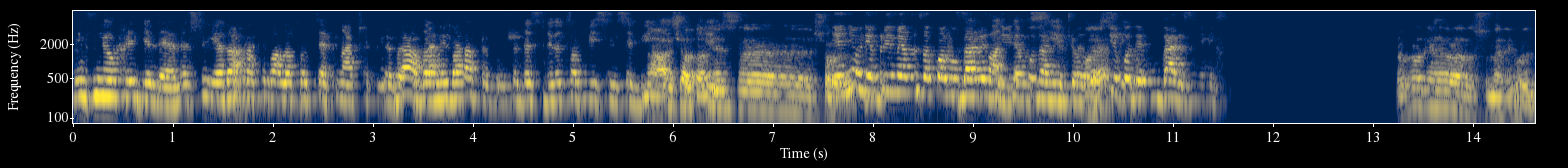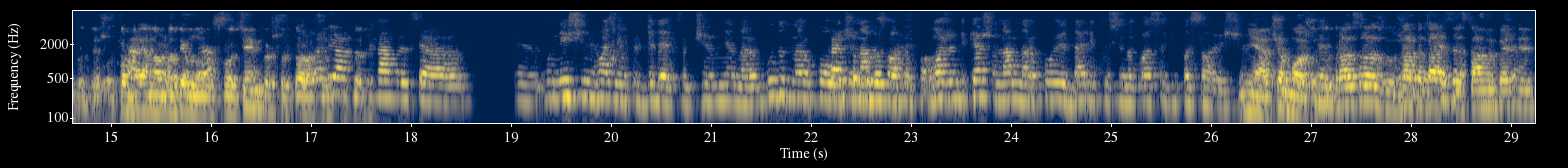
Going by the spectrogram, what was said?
Він з нього приділилися. Я Да. порахувала по цих наших Да, да, багато що десь 982 Ну, а що, тисячі. не е, що? Ні, ні, вони прийняли закон у Закон березні, для нікуди всіх. нічого. Всі буде у березні місяці. Добро, не рада, що ми не будемо бути. Що то моя нормативна оцінку, що то, що Я то- Е, Вони ще не годні определяться, чи вони нар- будуть нараховувати перше нам. буде нараховано. Може таке, що нам нарахують далі по сінокосах і пасовищах. Ні, а що може? Тут раз раз вже питатися саме бити,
